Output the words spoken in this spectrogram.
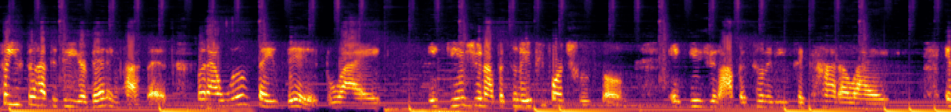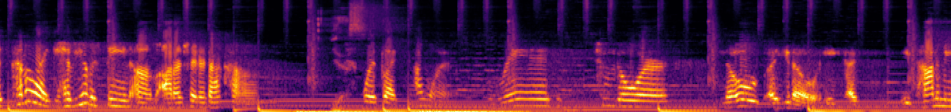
So you still have to do your vetting process. But I will say this, like it gives you an opportunity. People are truthful. It gives you an opportunity to kind of like, it's kind of like, have you ever seen um, AutoTrader.com? Yes. Where it's like, I want red two door no, uh, you know, uh, economy,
